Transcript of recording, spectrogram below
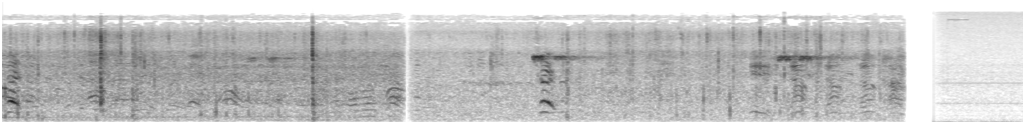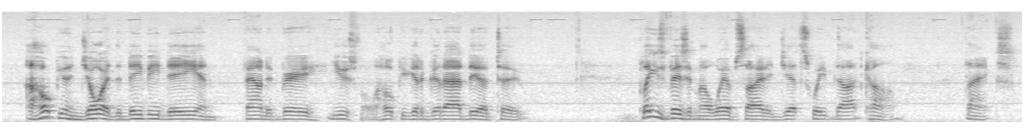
I hope you enjoyed the DVD and found it very useful. I hope you get a good idea too. Please visit my website at jetsweep.com. Thanks.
